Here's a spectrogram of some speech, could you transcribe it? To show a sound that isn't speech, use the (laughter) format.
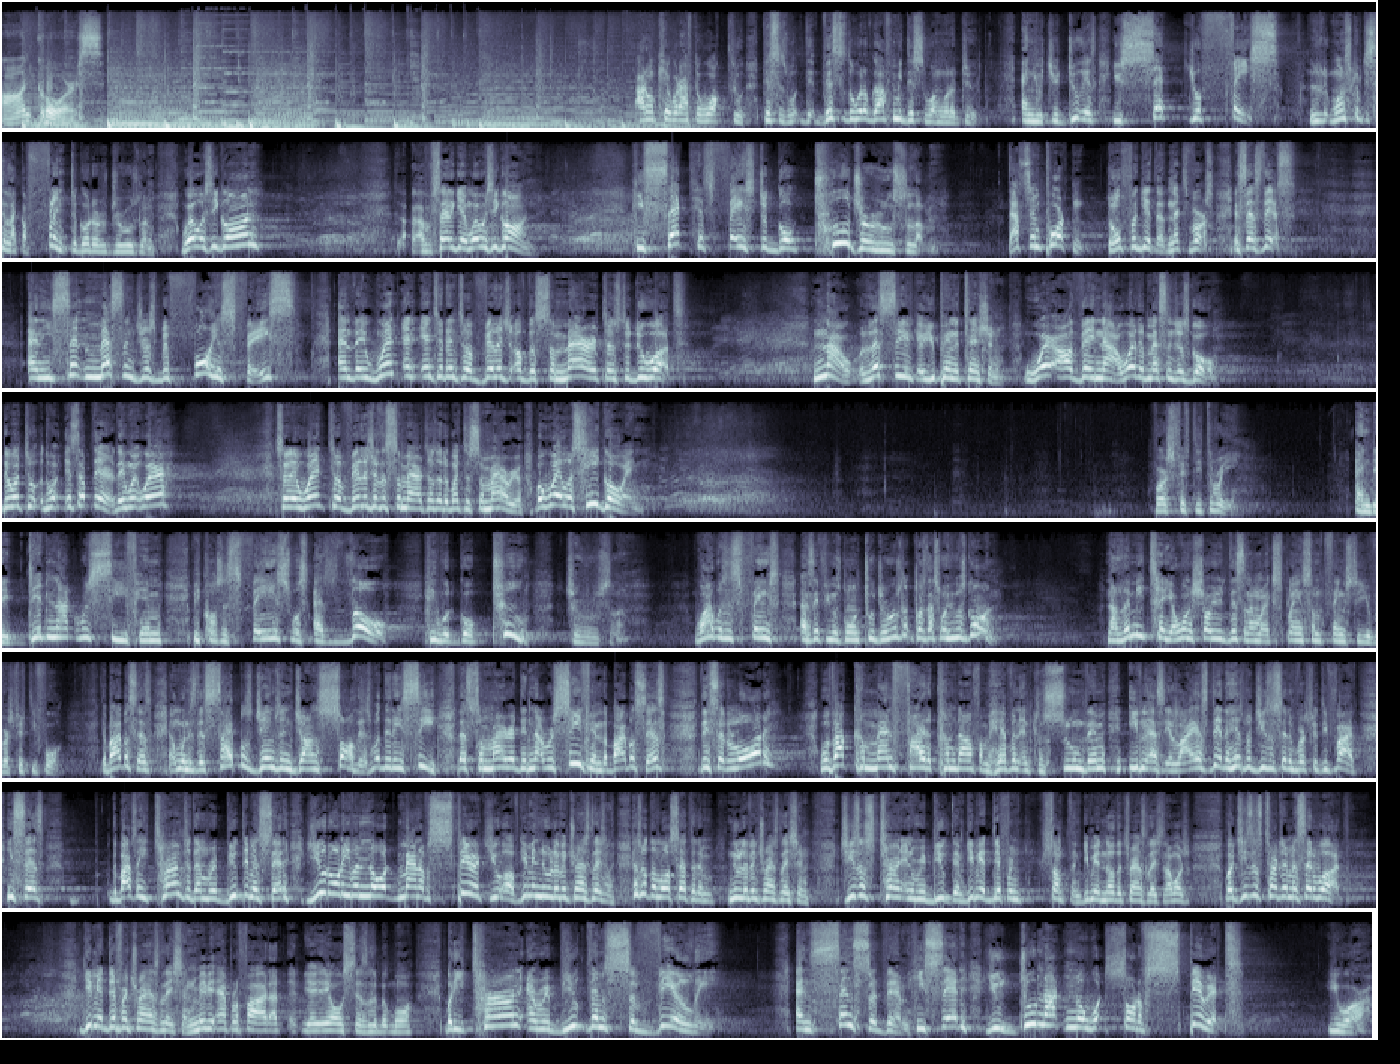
on course. I don't care what I have to walk through. This is what this is the will of God for me. This is what I'm going to do. And what you do is you set your face. One scripture said like a flint to go to Jerusalem. Where was he going? I'll uh, say it again. Where was he going? He set his face to go to Jerusalem. That's important. Don't forget that next verse. It says this. And he sent messengers before his face, and they went and entered into a village of the Samaritans to do what? Now, let's see if are you paying attention. Where are they now? Where did messengers go? They went to, it's up there. They went where? So they went to a village of the Samaritans, or they went to Samaria. But where was he going? Verse 53. And they did not receive him because his face was as though he would go to Jerusalem. Why was his face as if he was going to Jerusalem? Because that's where he was going. Now, let me tell you, I want to show you this and I'm going to explain some things to you. Verse 54. The Bible says, and when his disciples, James and John, saw this, what did they see? That Samaria did not receive him. The Bible says, they said, Lord, will thou command fire to come down from heaven and consume them, even as Elias did? And here's what Jesus said in verse 55. He says, the Bible says he turned to them, rebuked them, and said, You don't even know what man of spirit you of. Give me New Living Translation. Here's what the Lord said to them, New Living Translation. Jesus turned and rebuked them. Give me a different something. Give me another translation. I want you. But Jesus turned to them and said, What? Give me a different translation, maybe amplified. It always says a little bit more. But he turned and rebuked them severely and censored them. He said, You do not know what sort of spirit you are.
